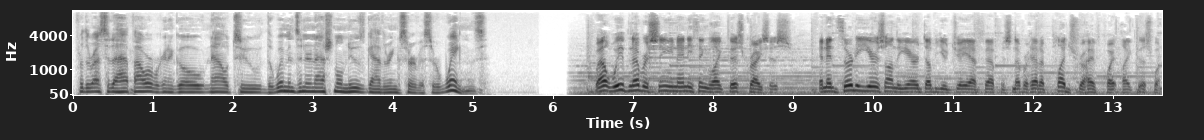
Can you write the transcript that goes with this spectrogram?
For the rest of the half hour, we're going to go now to the Women's International News Gathering Service, or WINGS. Well, we've never seen anything like this crisis, and in 30 years on the air, WJFF has never had a pledge drive quite like this one.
